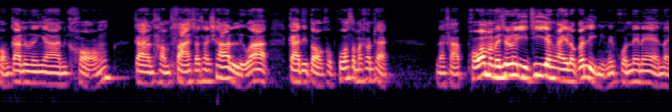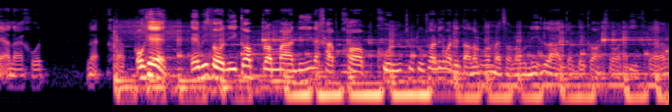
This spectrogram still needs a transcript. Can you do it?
ของการดำเนินงานของการทำ sign transaction หรือว่าการติดต่อของพวก smart contract นะครับ เพราะว่ามันเป็นเทคโนโลยีที่ยังไงเราก็หลีกหนีไม่พ้นแน่ ๆ ในอนาคต นะครับโอเค episode นี้ก็ประมาณนี้นะครับ ขอบคุณทุกๆท่านที่เข้ามาติดตามรับชมกันใหม่สำหรับวันนี้ลากันไปก่อนสวัสดีครับ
